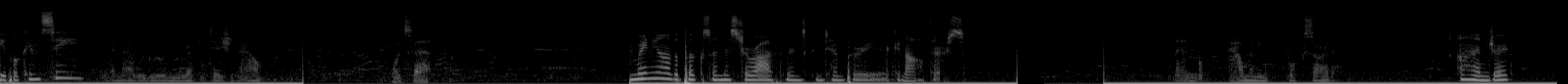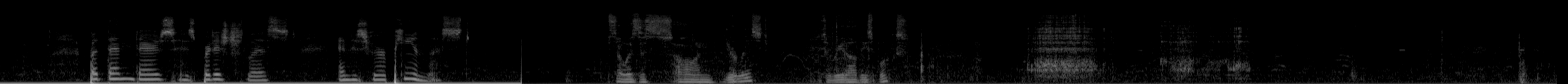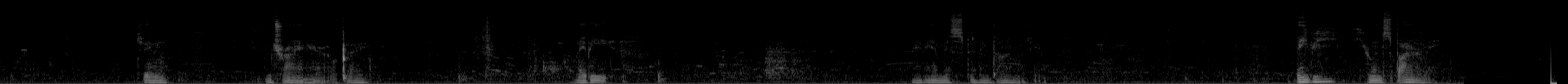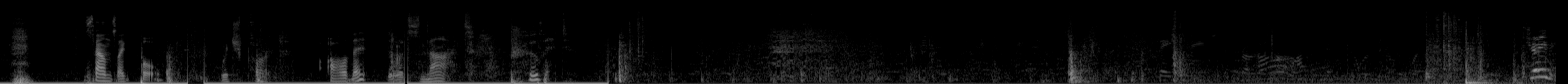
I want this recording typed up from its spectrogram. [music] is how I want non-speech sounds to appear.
people can see. And that would ruin your reputation now? What's that? I'm reading all the books on Mr. Rothman's contemporary American authors. And how many books are there? A hundred. But then there's his British list and his European list. So is this on your list? To read all these books? Jamie, I'm trying here, okay? Maybe... Maybe I miss spending time with you. Maybe you inspire me. [laughs] Sounds like bull. Which part? All of it. Well, it's not. Prove it. Jamie!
